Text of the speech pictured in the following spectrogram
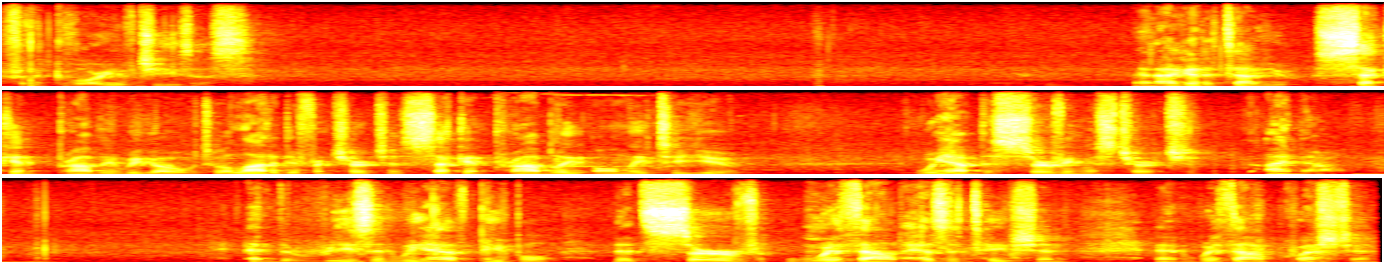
for the glory of Jesus. And I got to tell you, second, probably, we go to a lot of different churches, second, probably only to you we have the servingest church I know. And the reason we have people that serve without hesitation and without question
